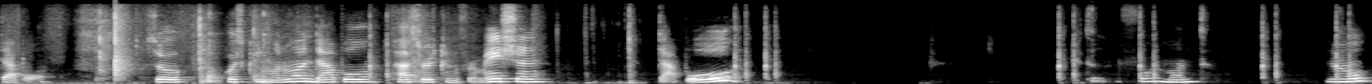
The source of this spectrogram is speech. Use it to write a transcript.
Dapple. So, horse queen 101, Dapple, password confirmation, Dapple. 2004 month. No.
